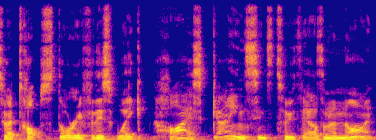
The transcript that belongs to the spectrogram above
So our top story for this week, highest gain since 2009.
